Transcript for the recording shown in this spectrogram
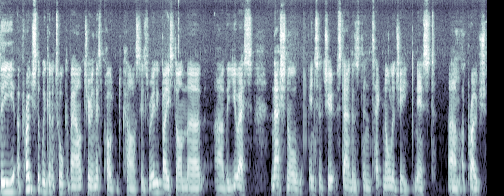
the approach that we're going to talk about during this podcast is really based on the uh, the US National Institute of Standards and Technology (NIST) um, approach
